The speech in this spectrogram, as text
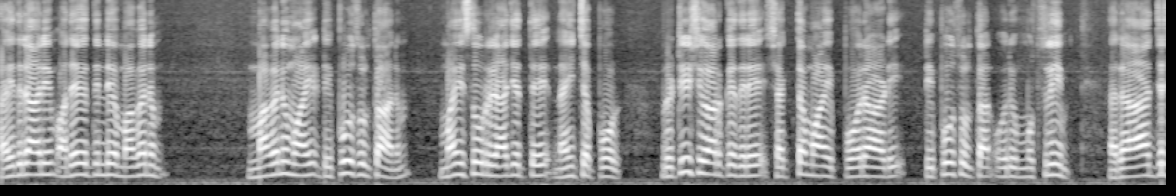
ഹൈദരാലിയും അദ്ദേഹത്തിന്റെ മകനും മകനുമായി ടിപ്പു സുൽത്താനും മൈസൂർ രാജ്യത്തെ നയിച്ചപ്പോൾ ബ്രിട്ടീഷുകാർക്കെതിരെ ശക്തമായി പോരാടി ടിപ്പു സുൽത്താൻ ഒരു മുസ്ലിം രാജ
